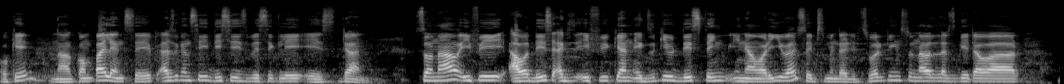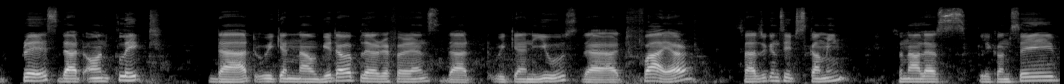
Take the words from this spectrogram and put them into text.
okay? Now compile and save. As you can see this is basically is done. So now if we our this if we can execute this thing in our us it's mean that it's working. So now let's get our press that on clicked that we can now get our player reference that we can use that fire. So as you can see it's coming. So now let's click on save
